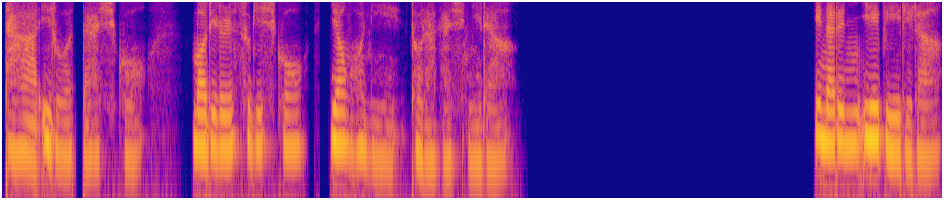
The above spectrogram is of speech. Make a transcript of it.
다 이루었다 하시고 머리를 숙이시고 영혼이 돌아가시니라. 이날은 예비일이라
